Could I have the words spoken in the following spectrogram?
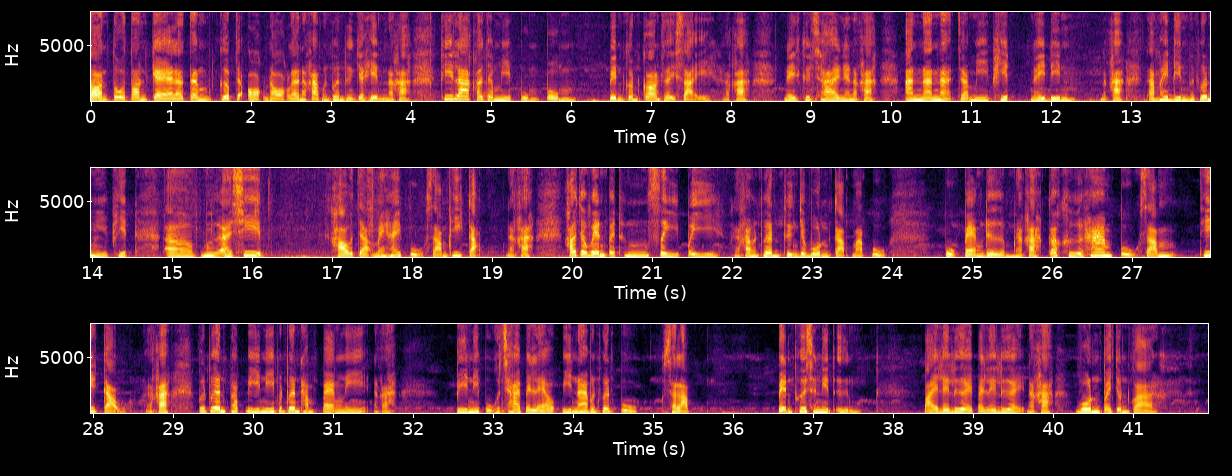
ตอนโตตอนแก่แล้วแต่เกือบจะออกดอกแล้วนะคะ เพื่อนๆถึงจะเห็นนะคะ ที่รากเขาจะมีปุ่มปมเป็นก้อนๆใสๆนะคะ ในขึ้นช่ายเนี่ยนะคะ อันนั้นน่ะจะมีพิษในดิน นะคะทำให้ดินเพื่อนๆมีพิษมืออาชีพ เขาจะไม่ให้ปลูกซ้ำที่เก่านะคะเขาจะเว้นไปถึง 4 ปีนะคะเพื่อนๆถึงจะวนกลับมาปลูกปลูกแปลงเดิมนะคะ ก็คือห้ามปลูกซ้ำที่เก่านะคะเพื่อนๆพับปีนี้เพื่อนๆทำแปลงนี้นะคะ ปีนี้ปลูกขึ้นช่ายไปแล้ว ปีหน้าเพื่อนๆปลูกสลับเป็นพืชชนิดอื่น ไปเรื่อยๆ ไปเรื่อยๆนะคะ วนไปจนกว่า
